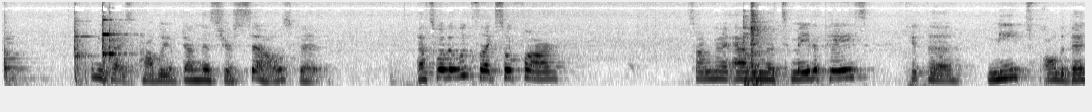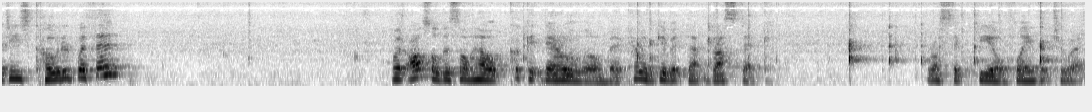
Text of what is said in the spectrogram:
Some of you guys probably have done this yourselves, but that's what it looks like so far. So I'm gonna add in the tomato paste, get the meat, all the veggies coated with it. But also this will help cook it down a little bit, kind of give it that rustic, rustic feel flavor to it.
